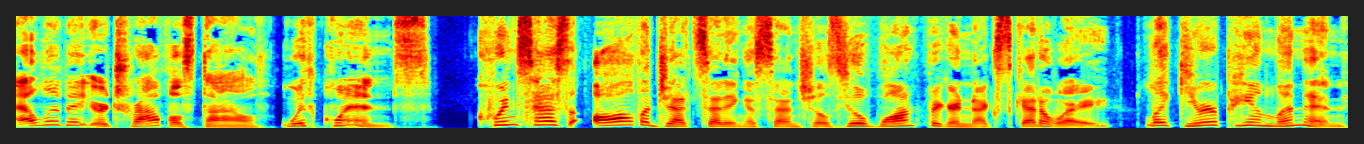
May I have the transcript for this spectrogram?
Elevate your travel style with Quince. Quince has all the jet setting essentials you'll want for your next getaway, like European linen,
